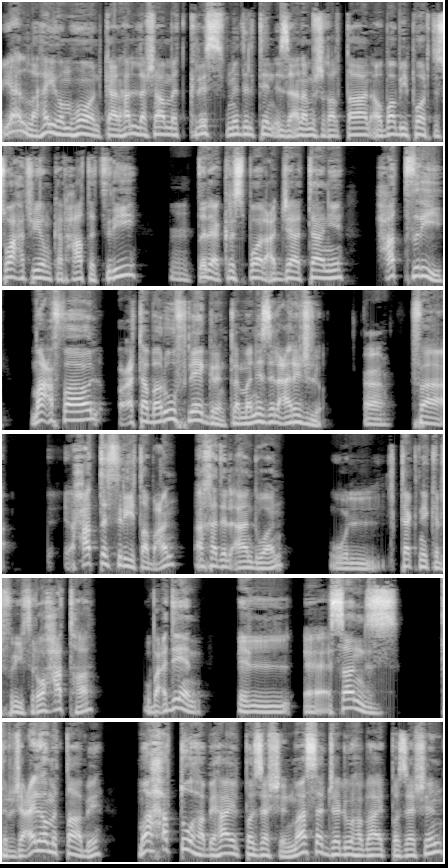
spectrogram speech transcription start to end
يلا هيهم هون. كان هلا شامت كريس ميدلتون إذا أنا مش غلطان أو بوبي بورتس. واحد فيهم كان حاطط 3 طلع كريس بول على الجهة الثانية حط 3 مع فاول واعتبروه flagrant لما نزل على رجله. آه. فحط 3 طبعا. أخذ ال and 1 وال technical free throw حطها. وبعدين السانز ترجع لهم الطابة. ما حطوها بهاي ال possession ما سجلوها بهاي ال possession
